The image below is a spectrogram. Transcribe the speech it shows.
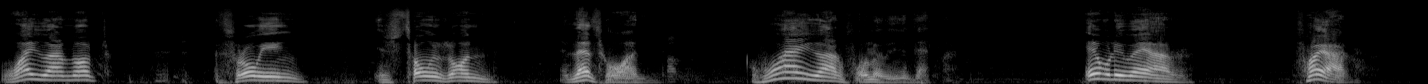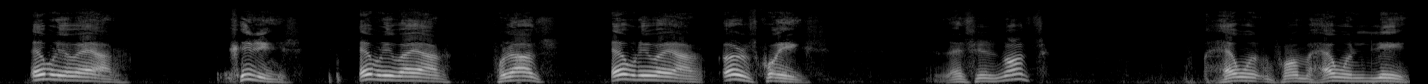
Why you are not throwing stones on that one? Why you are following that one? Everywhere fire, everywhere killings, everywhere floods, everywhere earthquakes. This is not heaven from heavenly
